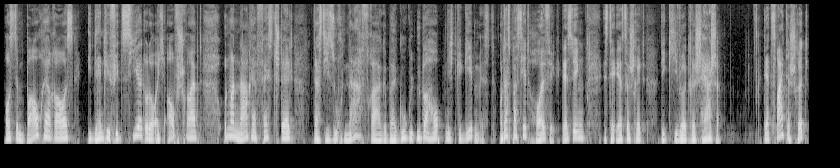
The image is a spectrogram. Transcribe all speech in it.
aus dem Bauch heraus identifiziert oder euch aufschreibt und man nachher feststellt, dass die Suchnachfrage bei Google überhaupt nicht gegeben ist. Und das passiert häufig. Deswegen ist der erste Schritt die Keyword-Recherche. Der zweite Schritt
